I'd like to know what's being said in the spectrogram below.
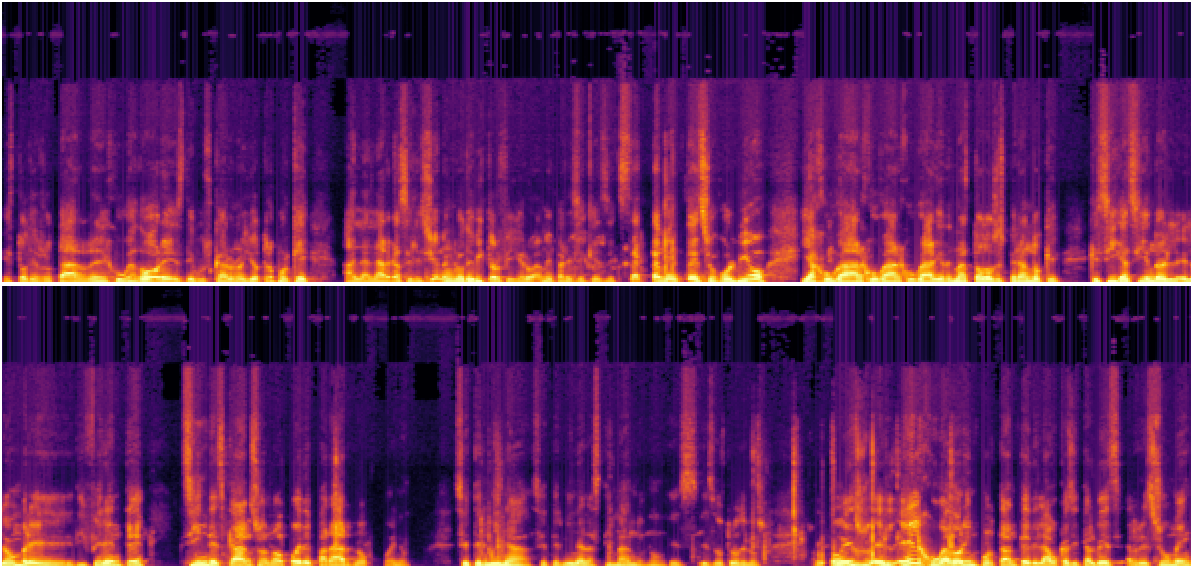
esto de rotar eh, jugadores, de buscar uno y otro, porque a la larga se lesionan. Lo de Víctor Figueroa me parece que es exactamente eso. Volvió y a jugar, jugar, jugar, y además todos esperando que, que siga siendo el hombre diferente sin descanso, no puede parar, no, bueno, se termina, se termina lastimando, ¿no? Es, es otro de los, o es el, el, jugador importante del Aucas y tal vez resumen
